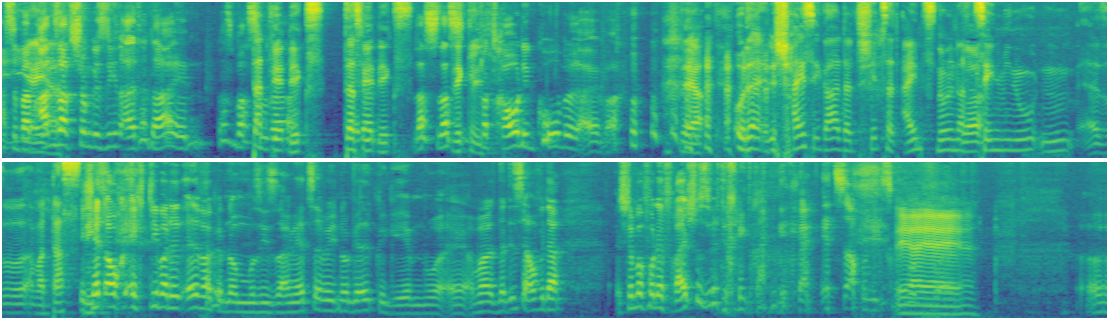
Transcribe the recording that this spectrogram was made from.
hast du beim ja, Ansatz schon gesehen, Alter, dahin. Was machst das du da? Das wird nix. Das wird nix. Lass, lass, Wirklich. vertrau dem Kobel einfach. Ja. Oder scheißegal, dann steht es halt 1-0 nach ja. 10 Minuten. Also, aber das. Ich nicht. hätte auch echt lieber den Elfer genommen, muss ich sagen. Jetzt hätte ich nur Geld gegeben, nur, ey. Aber das ist ja auch wieder. Stell dir mal vor, der Freischuss wäre direkt reingegangen. Jetzt auch nichts gemacht. Ja, ja, ja. Oh,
